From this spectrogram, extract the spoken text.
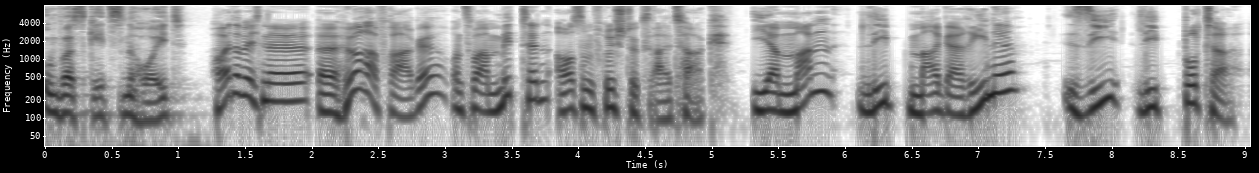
Um was geht's denn heute? Heute habe ich eine äh, Hörerfrage und zwar mitten aus dem Frühstücksalltag. Ihr Mann liebt Margarine, sie liebt Butter.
